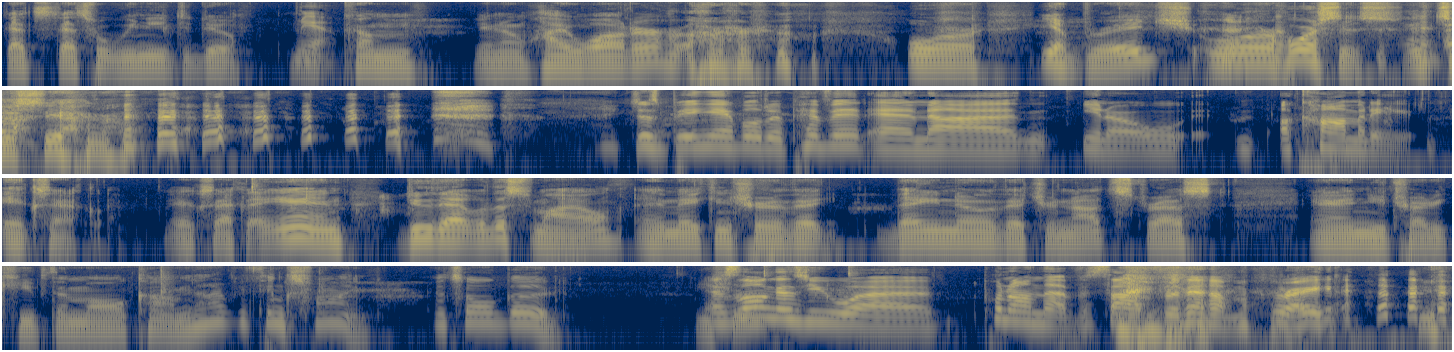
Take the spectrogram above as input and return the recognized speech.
that's that's what we need to do. Yeah. Come, you know, high water or or yeah, bridge or horses. It's just you know, just being able to pivot and uh, you know accommodate. Exactly. Exactly. And do that with a smile and making sure that they know that you're not stressed and you try to keep them all calm. Now everything's fine. It's all good. You as sure? long as you uh, put on that facade for them, right?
